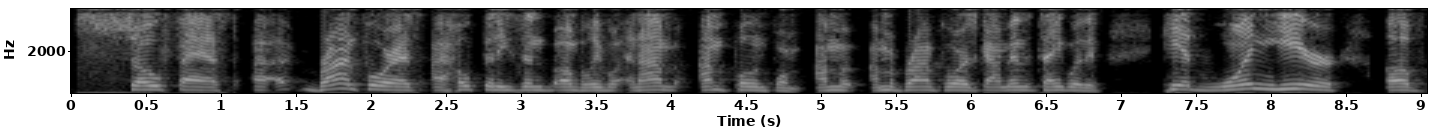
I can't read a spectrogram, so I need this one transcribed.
so fast. Uh, Brian Flores, I hope that he's in unbelievable, and I'm I'm pulling for him. I'm a, I'm a Brian Flores guy. I'm in the tank with him. He had one year of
